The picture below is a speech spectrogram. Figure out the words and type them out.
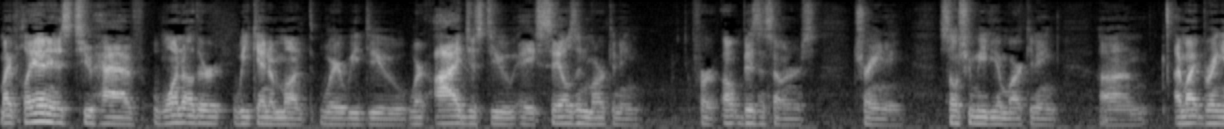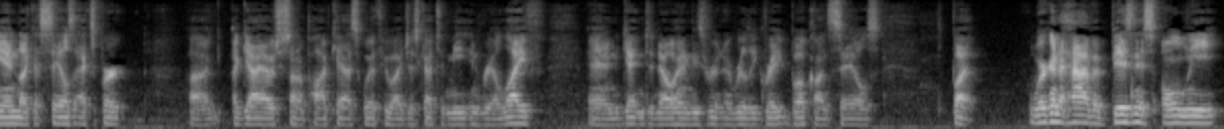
my plan is to have one other weekend a month where we do where I just do a sales and marketing for uh, business owners training, social media marketing. Um, I might bring in like a sales expert, uh, a guy I was just on a podcast with who I just got to meet in real life and getting to know him. He's written a really great book on sales. But we're going to have a business only,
